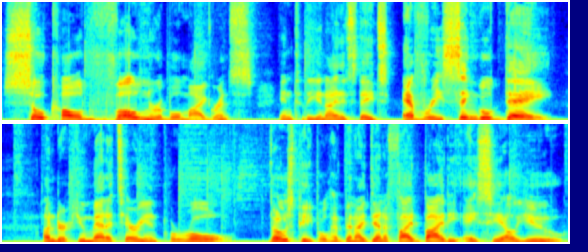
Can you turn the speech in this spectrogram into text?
so called vulnerable migrants into the United States every single day under humanitarian parole. Those people have been identified by the ACLU,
